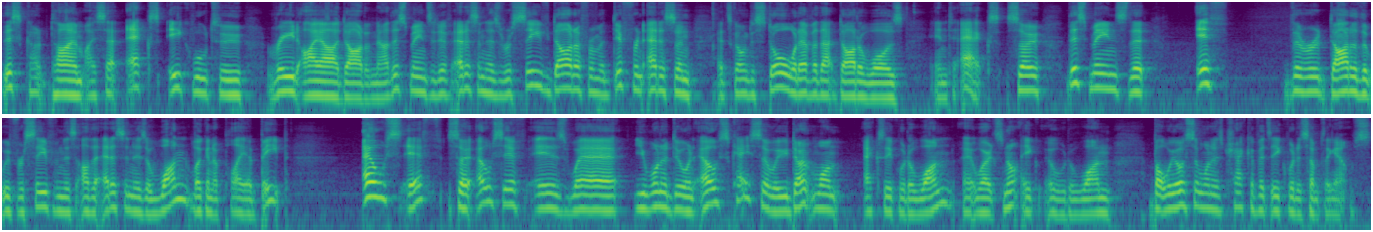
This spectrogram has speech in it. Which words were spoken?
this time I set X equal to read IR data. Now this means that if Edison has received data from a different Edison, it's going to store whatever that data was into X. So this means that if the data that we've received from this other Edison is a 1, we're going to play a beep. Else if, so else if is where you want to do an else case, so we don't want x equal to 1, uh, where it's not equal to 1, but we also want to check if it's equal to something else.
